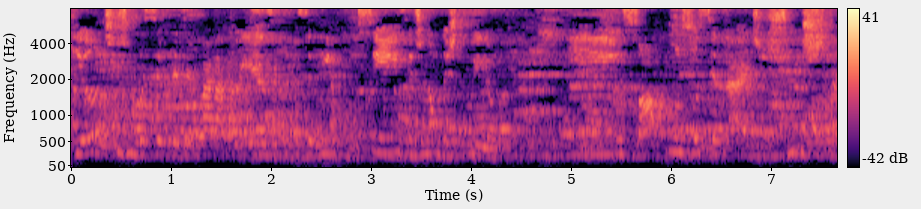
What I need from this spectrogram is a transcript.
Que antes de você preservar a natureza, que você tenha consciência de não destruí-la. E só com uma sociedade justa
